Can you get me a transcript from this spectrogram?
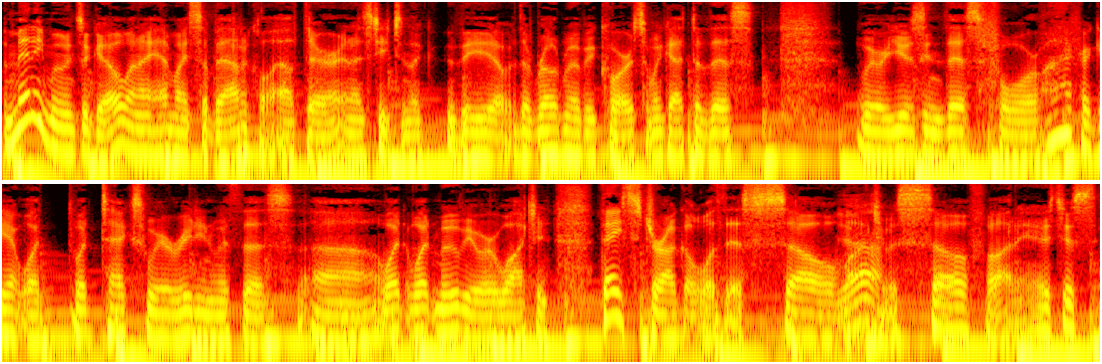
many moons ago when I had my sabbatical out there and I was teaching the the uh, the road movie course and we got to this we were using this for I forget what what text we were reading with this uh, what what movie we were watching. They struggle with this so much. Yeah. it was so funny. It was just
